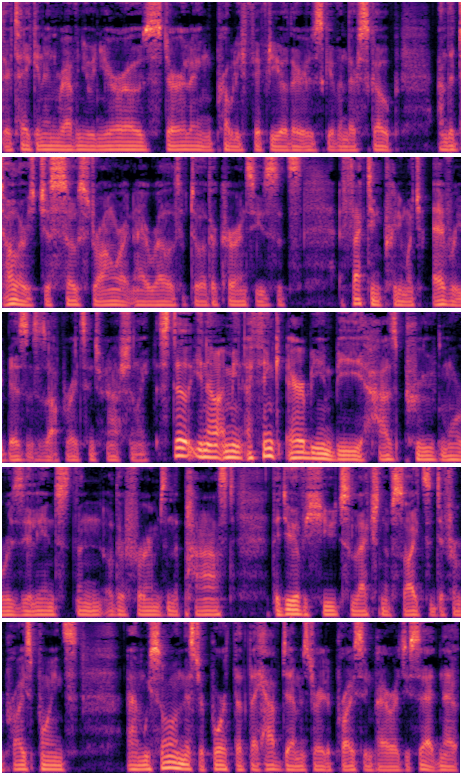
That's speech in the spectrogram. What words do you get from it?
they're taking in revenue in euros, sterling, probably 50 others given their scope. And the dollar is just so strong right now relative to other currencies. It's affecting pretty much every business that operates internationally. Still, you know, I mean, I think Airbnb has proved more resilient than other firms in the past. They do have a huge selection of sites at different price points. And we saw in this report that they have demonstrated pricing power, as you said. Now,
